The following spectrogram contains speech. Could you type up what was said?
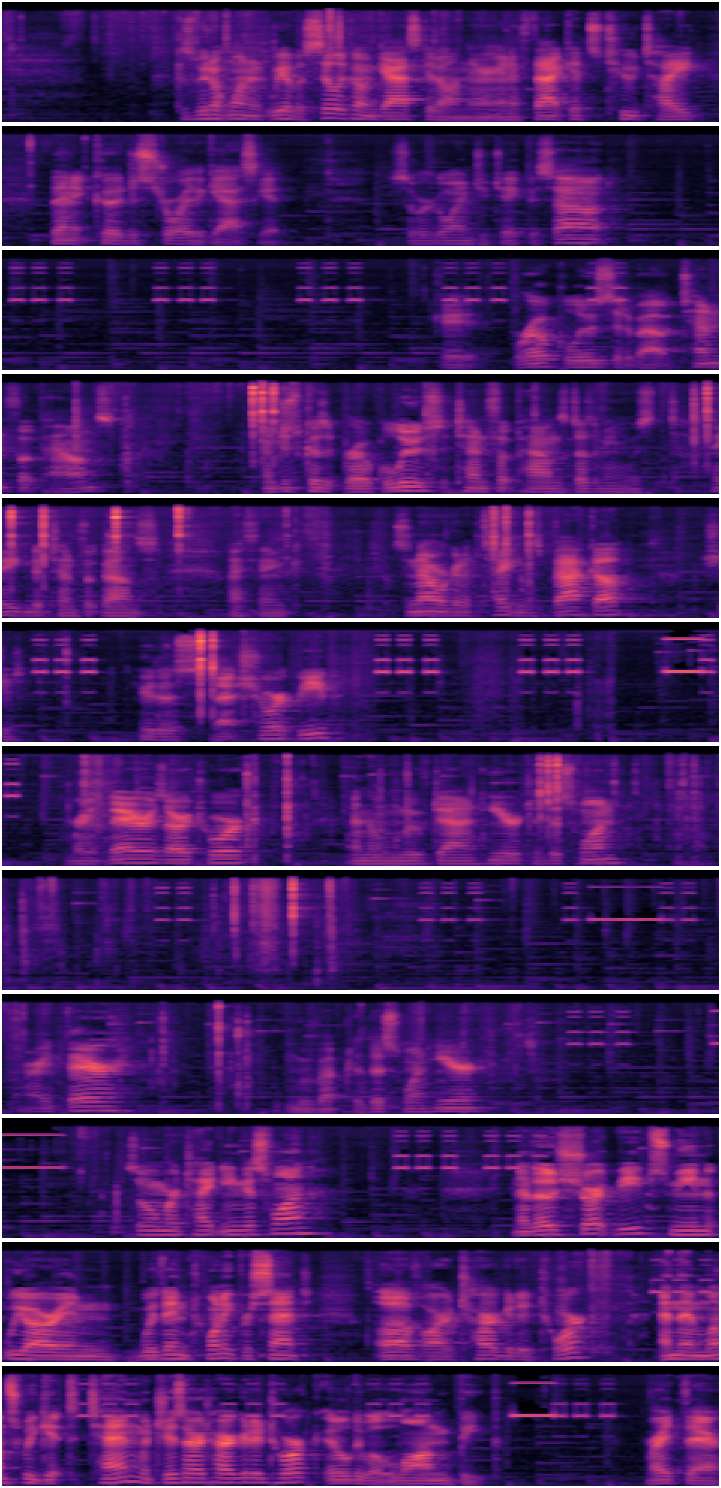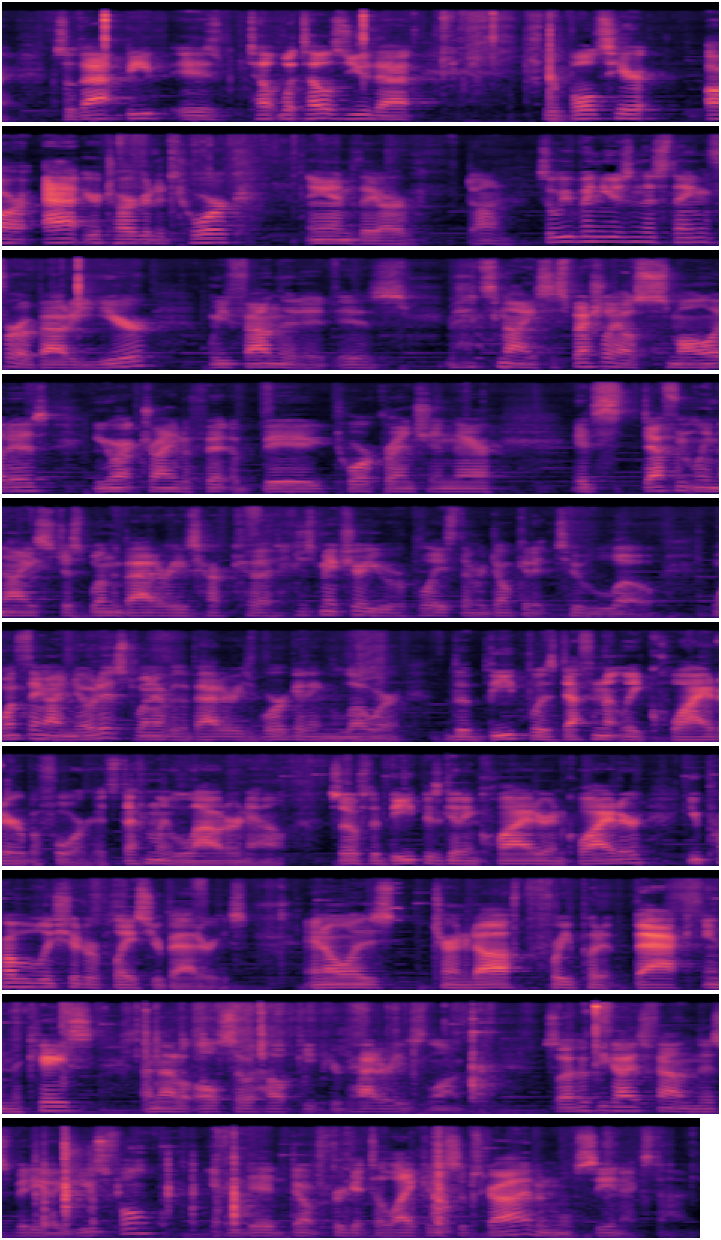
Because we don't want it, we have a silicone gasket on there, and if that gets too tight, then it could destroy the gasket. So we're going to take this out. Okay, it broke loose at about 10 foot-pounds. And just because it broke loose at 10 foot-pounds doesn't mean it was tightened at 10 foot-pounds, I think. So now we're gonna tighten this back up hear this that short beep. Right there is our torque. And then we'll move down here to this one. Right there. Move up to this one here. So when we're tightening this one, now those short beeps mean that we are in within 20% of our targeted torque. And then once we get to 10, which is our targeted torque, it'll do a long beep. Right there. So that beep is tell what tells you that your bolts here are at your targeted torque and they are done. So we've been using this thing for about a year. We found that it is, it's nice, especially how small it is. You aren't trying to fit a big torque wrench in there. It's definitely nice just when the batteries are good. Just make sure you replace them or don't get it too low. One thing I noticed whenever the batteries were getting lower, the beep was definitely quieter before. It's definitely louder now. So if the beep is getting quieter and quieter, you probably should replace your batteries. And always turn it off before you put it back in the case, and that'll also help keep your batteries longer. So I hope you guys found this video useful. If you did, don't forget to like and subscribe, and we'll see you next time.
